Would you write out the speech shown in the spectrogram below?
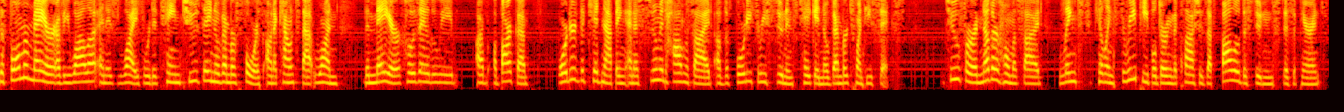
The former mayor of Iguala and his wife were detained Tuesday, November 4th on accounts that one, the mayor, Jose Luis Abarca, ordered the kidnapping and assumed homicide of the 43 students taken November 26th. Two, for another homicide linked to killing three people during the clashes that followed the students' disappearance,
